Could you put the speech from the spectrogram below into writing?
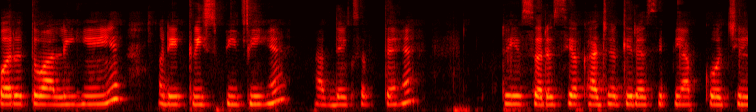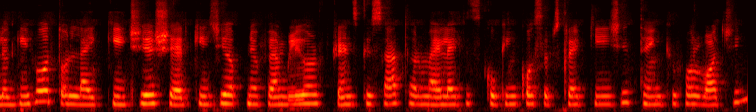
परत वाली है ये और ये क्रिस्पी भी है, आप देख सकते हैं। तो ये सरसिया खाजा की रेसिपी आपको अच्छी लगी हो तो लाइक कीजिए, शेयर कीजिए अपने फैमिली और फ्रेंड्स के साथ और माई लाइफ इस कुकिंग को सब्सक्राइब कीजिए। Thank you for watching.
